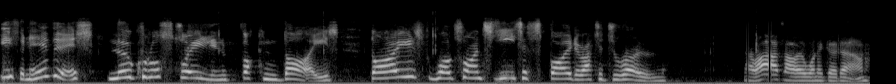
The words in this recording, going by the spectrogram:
Ethan, hear this? Local Australian fucking dies. Dies while trying to eat a spider at a drone. Now that's how I want to go down.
